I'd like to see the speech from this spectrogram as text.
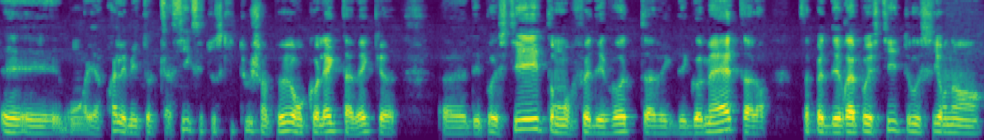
Et, bon, et après, les méthodes classiques, c'est tout ce qui touche un peu. On collecte avec euh, euh, des post-it, on fait des votes avec des gommettes. Alors, ça peut être des vrais post-it ou si on est en,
